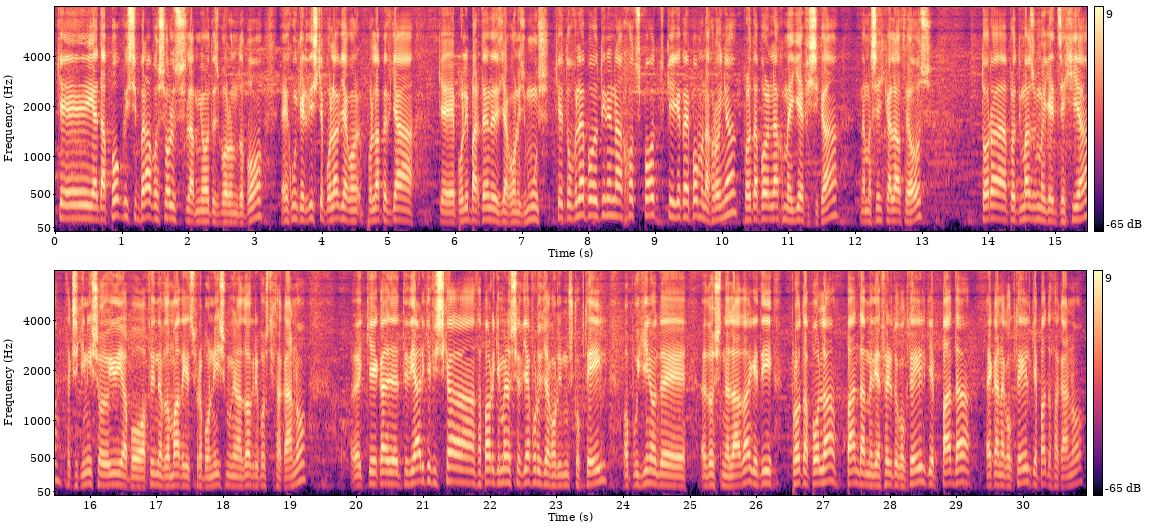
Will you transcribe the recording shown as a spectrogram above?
και η ανταπόκριση μπράβο σε όλους τους Λαμιώτε, μπορώ να το πω. Έχουν κερδίσει και πολλά, πολλά παιδιά και πολλοί bartenders διαγωνισμούς και το βλέπω ότι είναι ένα hot spot και για τα επόμενα χρόνια. Πρώτα απ' όλα να έχουμε υγεία φυσικά, να μας έχει καλά ο Θεός. Τώρα προετοιμάζομαι για την Τσεχία. Θα ξεκινήσω ήδη από αυτή την εβδομάδα για τις προπονήσεις μου για να δω ακριβώς τι θα κάνω. Ε, και κατά τη διάρκεια φυσικά θα πάρω και μέρος σε διάφορους διαγωνισμούς κοκτέιλ όπου γίνονται εδώ στην Ελλάδα. Γιατί πρώτα απ' όλα πάντα με ενδιαφέρει το κοκτέιλ και πάντα έκανα κοκτέιλ και πάντα θα κάνω.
